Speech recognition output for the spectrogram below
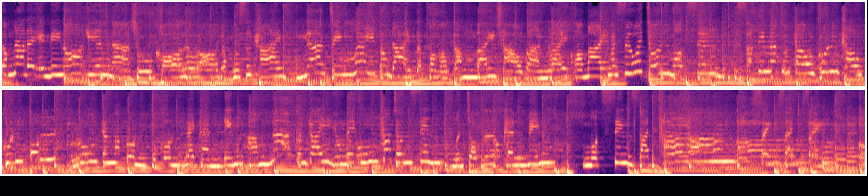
จำหน้าได้เองดีน้อเอียงหน้าชูคอแล้วรอยกมือซื้อขาย งานจริงไม่ต้องได้แต่ทองเอากำไรชาวบ้านไรความหมายมันซื้อไว้จนหมดสิ้นสัตว์ที่นักทุนเก่าคุ้นเขาคุ้นผลรวมกันมาปนผู้คนในแผ่นดินอำนาจกลไกอยู่ในอุ้งเท้าจนสิ้นเหมือนจบแล้วแผ่นดิน หมดสิ้นศรัทธาธรรมเซ็งเซ็งเซ็งโอ้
